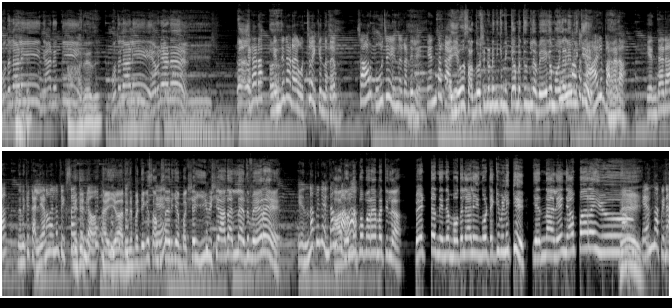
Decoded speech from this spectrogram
മുതലാളി. ഞാൻ എത്തി മുതലാളി എവിടെയാണ്? എടാടാ എന്തിനാടാ ഒച്ച വെക്കുന്നത് സാർ പൂജ ചെയ്യുന്നത് കണ്ടില്ലേ? എന്താ കാര്യം? അയ്യോ സന്തോഷം കണ്ട് എനിക്ക് നിക്കാൻ പറ്റുന്നില്ല. വേഗം മുതലാളി വിളിക്കേ. കാര്യം പറടാ. എന്താടാ നിനക്ക് കല്യാണം വല്ലതും ഫിക്സ് ആയിട്ടുണ്ടോ? അയ്യോ അതിനെ പറ്റിയൊക്കെ സംസാരിക്കാം. പക്ഷെ ഈ വിഷയം അതല്ല ഇത് വേറെ. എന്നാ പിന്നെ എന്താ അതൊന്നും ഇപ്പൊ പറയാൻ പറ്റില്ല. പെട്ടെന്ന് എന്നെ മുതലാളി ഇങ്ങോട്ടേക്ക് വിളിക്ക്. എന്നാലേ ഞാൻ പറയൂ. എന്നാ പിന്നെ?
